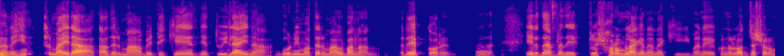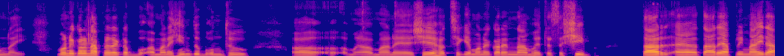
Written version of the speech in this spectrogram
মানে হিন্দুদের মাইরা তাদের মা-বেটিকে যে তুইলাই না গনিমতের মাল বানান, রেপ করেন, হ্যাঁ? এটাতে আপনাদের একটু শরম লাগে না নাকি? মানে কোনো লজ্জা শরম নাই। মনে করেন আপনার একটা মানে হিন্দু বন্ধু আ মা মানে সে হচ্ছে গিয়ে মনে করেন নাম হইতেছে শিব। তার তারে আপনি মাইরা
